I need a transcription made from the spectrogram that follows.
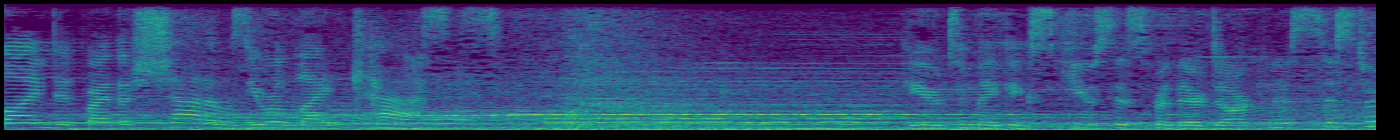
blinded by the shadows your light casts. Here to make excuses for their darkness, sister?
